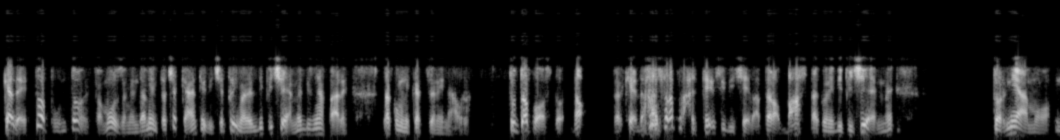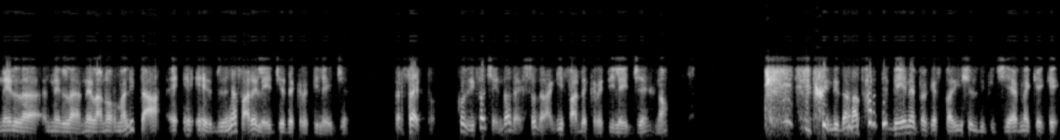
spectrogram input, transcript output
che ha detto appunto il famoso emendamento Ceccanti dice prima del DPCM bisogna fare la comunicazione in aula. Tutto a posto? No, perché dall'altra parte si diceva però basta con i DPCM, torniamo nel, nel, nella normalità e, e, e, bisogna fare leggi e decreti legge. Perfetto, così facendo adesso Draghi fa decreti legge, no? Quindi da una parte bene perché sparisce il DPCM che, che,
